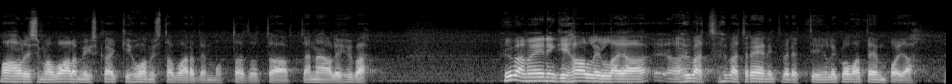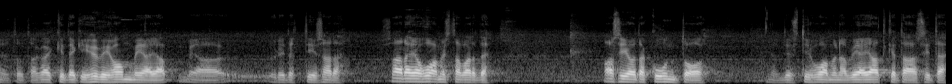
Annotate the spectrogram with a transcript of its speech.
mahdollisimman valmiiksi kaikki huomista varten, mutta tota, tänään oli hyvä, hyvä meininki hallilla ja, ja hyvät, hyvät treenit vedettiin, oli kova tempo ja, ja tota, kaikki teki hyvin hommia ja, ja yritettiin saada, saada jo huomista varten asioita kuntoon. Ja tietysti huomenna vielä jatketaan sitä,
